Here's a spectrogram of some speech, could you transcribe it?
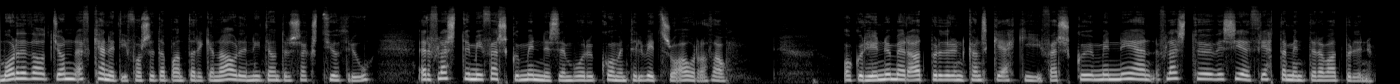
Morðið á John F. Kennedy, fórseta bandaríkjana árið 1963, er flestum í fersku minni sem voru komin til vits og ára þá. Okkur hinnum er atbyrðurinn kannski ekki í fersku minni en flest höfum við séð fréttamindir af atbyrðunum.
